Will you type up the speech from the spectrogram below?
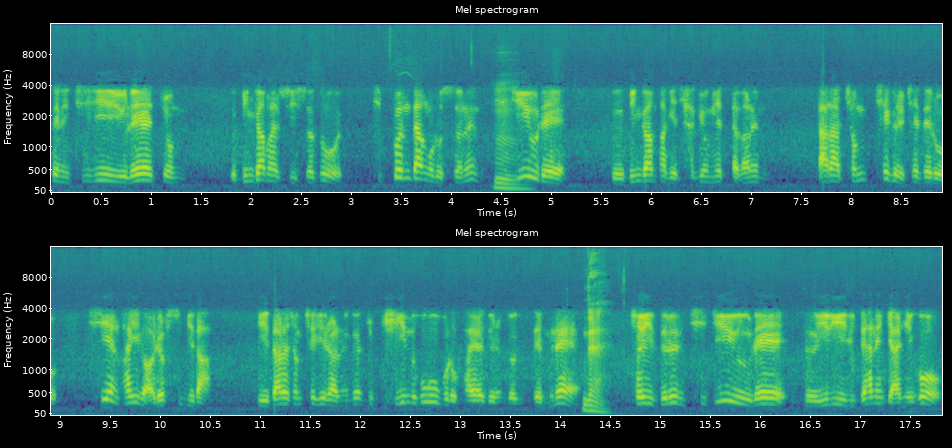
때는 지지율에 좀그 민감할 수 있어도 집권당으로서는 음. 지지율에 그 민감하게 작용했다가는 나라 정책을 제대로 시행하기가 어렵습니다. 이 나라 정책이라는 건 좀 긴 호흡으로 봐야 되는 거기 때문에 네. 저희들은 지지율에 그 일이 일대 하는 게 아니고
